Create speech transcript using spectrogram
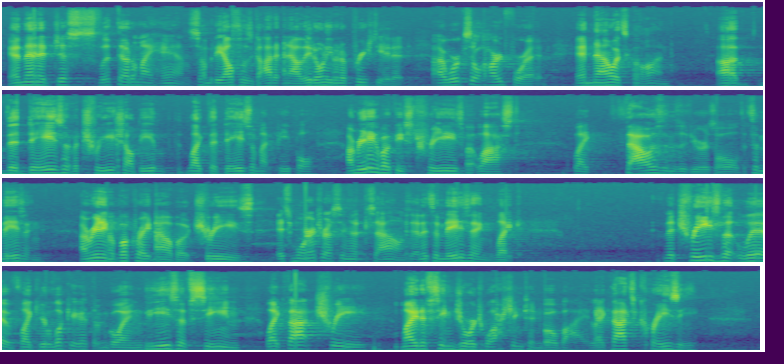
and then it just slipped out of my hands. Somebody else has got it now. They don't even appreciate it. I worked so hard for it, and now it's gone. Uh, the days of a tree shall be like the days of my people. I'm reading about these trees that last like thousands of years old. It's amazing. I'm reading a book right now about trees. It's more interesting than it sounds, and it's amazing. Like the trees that live, like you're looking at them going, these have seen, like that tree might have seen George Washington go by. Like that's crazy.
